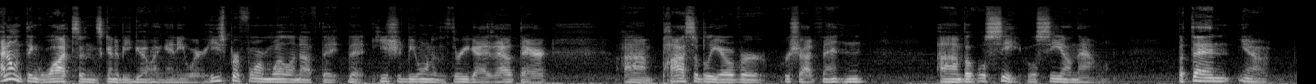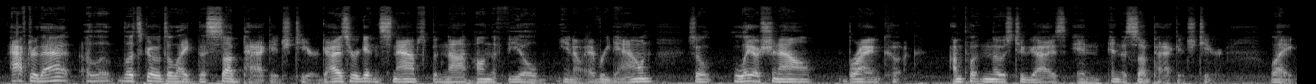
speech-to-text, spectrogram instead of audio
I don't think Watson's going to be going anywhere. He's performed well enough that, that he should be one of the three guys out there, um, possibly over Rashad Fenton. Um, but we'll see. We'll see on that one. But then, you know, after that, uh, let's go to like the sub package tier. Guys who are getting snaps but not on the field, you know, every down. So Leo Chenal, Brian Cook. I'm putting those two guys in in the sub package tier. Like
